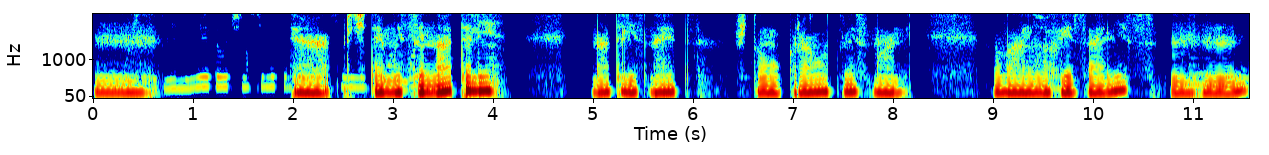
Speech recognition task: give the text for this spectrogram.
М, Потому что для меня это очень сильно Так, прочитай мысли. Натали. Натали знает, что украл талисман. Лайла Хризалис. Мгм.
